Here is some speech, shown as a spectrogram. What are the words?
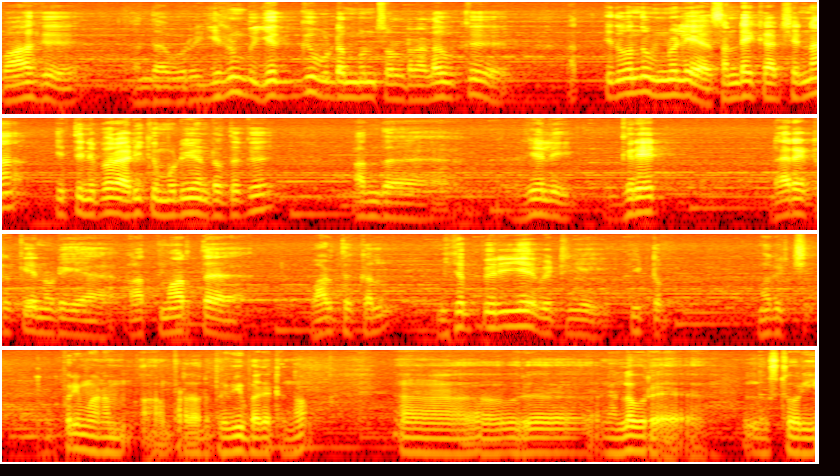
பாகு அந்த ஒரு இரும்பு எஃகு உடம்புன்னு சொல்கிற அளவுக்கு இது வந்து உண்மையிலேயே சண்டை காட்சின்னா இத்தனை பேர் அடிக்க முடியுன்றதுக்கு அந்த ரியலி கிரேட் டைரக்டருக்கு என்னுடைய ஆத்மார்த்த வாழ்த்துக்கள். மிகப்பெரிய வெற்றியை ஈட்டும். மகிழ்ச்சி. புரிமானம் படத்தோட ப்ரிவியூ பார்த்துட்டு இருந்தோம். ஒரு நல்ல ஒரு love story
